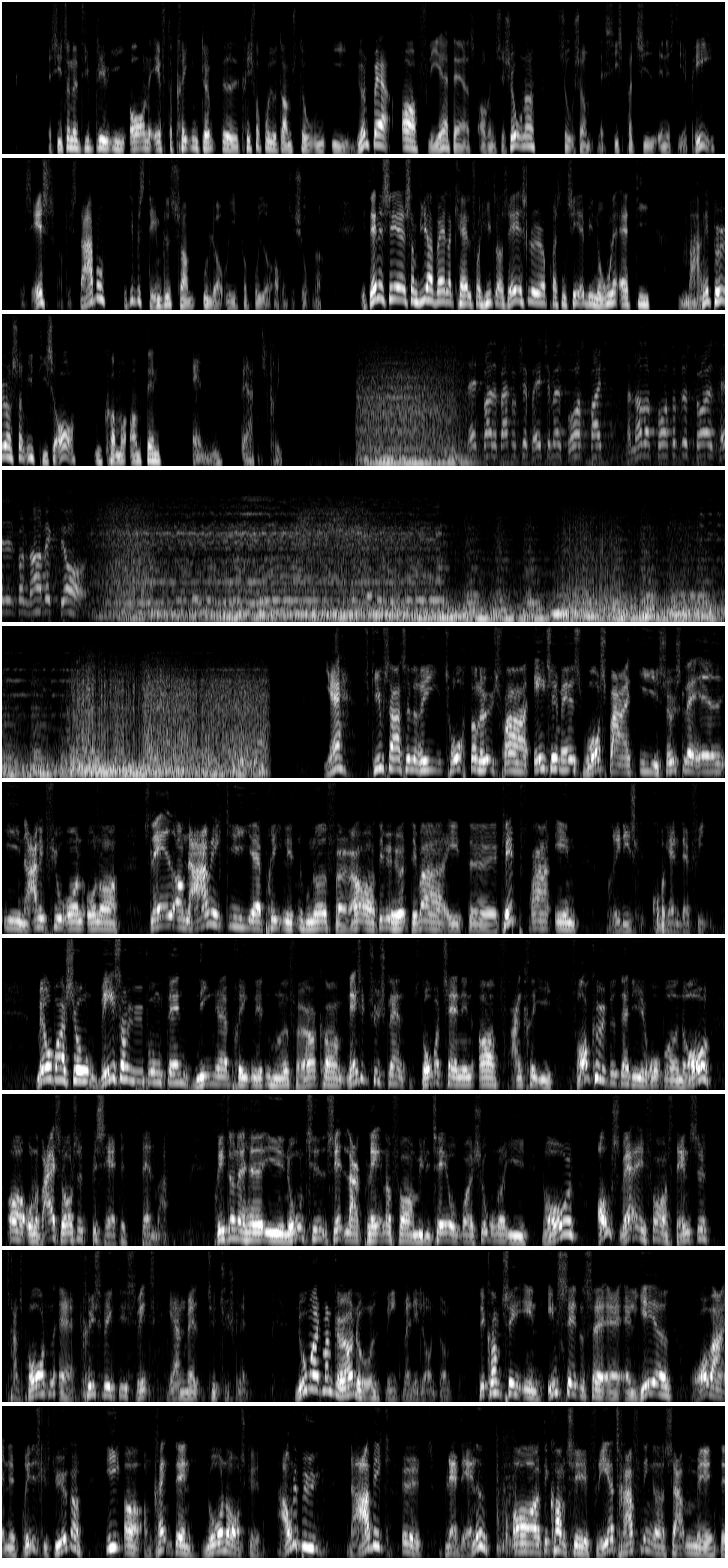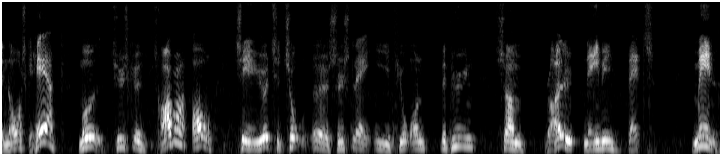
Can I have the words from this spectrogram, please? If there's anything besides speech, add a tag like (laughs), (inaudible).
Nazisterne de blev i årene efter krigen dømt ved krigsforbryderdomstolen i Nürnberg, og flere af deres organisationer, såsom nazistpartiet NSDAP, SS og Gestapo, ja, de blev stemplet som ulovlige forbryderorganisationer. I denne serie, som vi har valgt at kalde for Hitlers æsler, præsenterer vi nogle af de mange bøger, som i disse år udkommer om den anden verdenskrig. Led by the battleship HMS Warspite, another force of destroyers headed for Narvik Fjord. Ja, skibsartilleri togter løs fra HMS Warspite i søslaget i Narvikfjorden under slaget om Narvik i april 1940, og det vi hørte, det var et øh, klip fra en britisk propagandafilm. Med Operation Weserübung den 9. april 1940 kom Nazi-Tyskland, Storbritannien og Frankrig i forkøbet, da de erobrede Norge og undervejs også besatte Danmark. Britterne havde i nogen tid selv lagt planer for militære operationer i Norge og Sverige for at stanse transporten af krigsvigtig svensk jernmalm til Tyskland. Nu måtte man gøre noget, mente man i London. Det kom til en indsættelse af allierede, overvejende britiske styrker i og omkring den nordnorske havneby, Narvik øh, blandt andet, og det kom til flere træfninger sammen med den norske hær mod tyske tropper og til, øvrigt til to øh, søslag i fjorden ved byen, som Royal Navy vandt. Men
